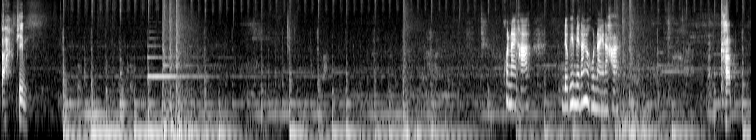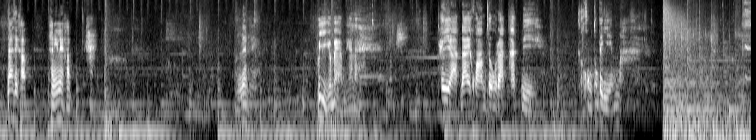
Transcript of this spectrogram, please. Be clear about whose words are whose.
Speaker 1: ไปะพิมพ์
Speaker 2: คุณนายคะ เดี๋ยวพี่ไปนั่งกับคุณนายนะคะ
Speaker 3: ครับ ได้สิครับ ทางนี้เลยครับ
Speaker 2: ค่ะ
Speaker 3: เลื่อนให้
Speaker 4: ผู้หญิงก็แบบเนี้ยแหละ ถ้าอยากได้ความจงรักภักดี ก็คงต้องไปเลี้ยงหมา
